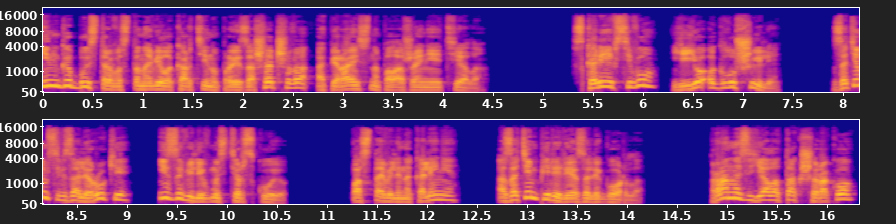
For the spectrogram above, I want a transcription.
Инга быстро восстановила картину произошедшего, опираясь на положение тела. Скорее всего, ее оглушили, затем связали руки и завели в мастерскую. Поставили на колени, а затем перерезали горло. Рана зияла так широко,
